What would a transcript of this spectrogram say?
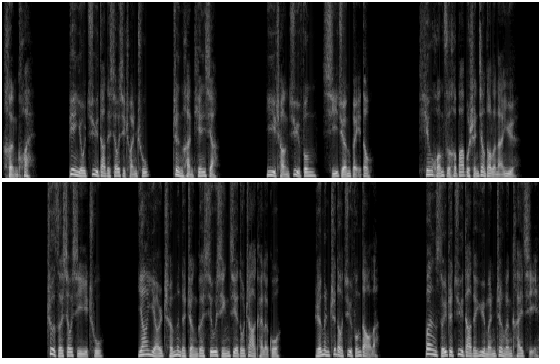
很快，便有巨大的消息传出，震撼天下。一场飓风席卷北斗，天皇子和八部神将到了南域。这则消息一出，压抑而沉闷的整个修行界都炸开了锅。人们知道飓风到了，伴随着巨大的玉门阵纹开启，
